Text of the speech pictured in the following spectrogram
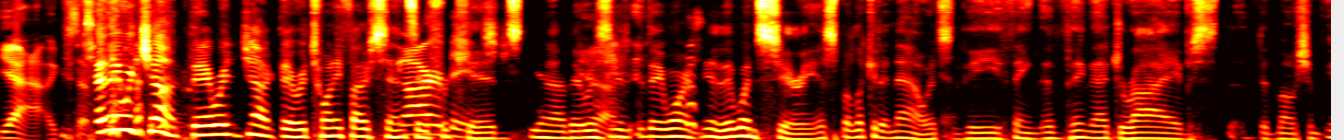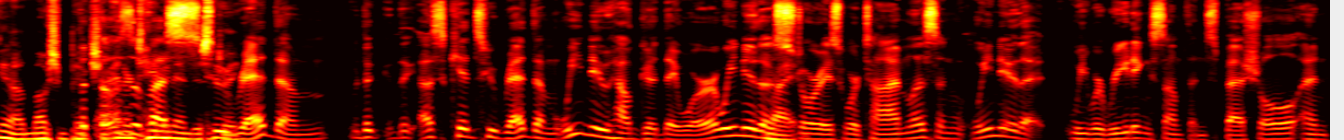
Yeah, except and they were junk. They were junk. They were 25 cents for Garbage. kids. You know, there was Yeah. they weren't you know, they weren't serious. But look at it now. It's the thing the thing that drives the the motion you know motion picture But picture those of entertainment us industry. who read them, the, the us kids who read them, we knew how good they were. We knew those Right. stories were timeless, and we knew that we were reading something special. And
